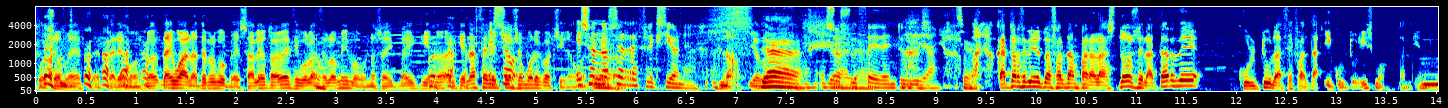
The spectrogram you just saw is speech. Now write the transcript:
Pues hombre, esperemos. No, da igual, no te preocupes. Sale otra vez y vuelve a hacer lo mismo. No sé, hay quien no- el que nace lechón se muere cochino. Eso Bueno, no se reflexiona. No, yo Ya, creo que- Eso ya, ya. sucede en tu vida. Bueno, 14 minutos faltan para las 2 de la tarde. Cultura hace falta. Y culturismo también.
